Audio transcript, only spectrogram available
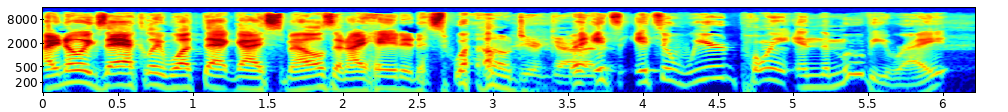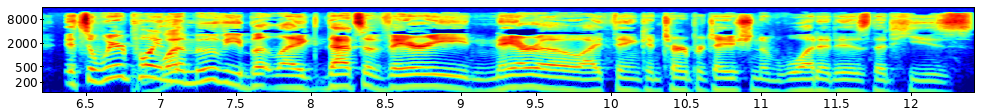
I know exactly what that guy smells, and I hate it as well. Oh, dear God. But it's it's a weird point in the movie, right? It's a weird point What- in the movie, but like that's a very narrow, I think, interpretation of what it is that he's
